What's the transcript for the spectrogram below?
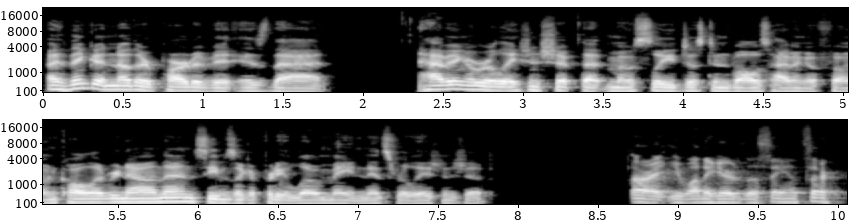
I think another part of it is that having a relationship that mostly just involves having a phone call every now and then seems like a pretty low maintenance relationship. all right, you want to hear this answer?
